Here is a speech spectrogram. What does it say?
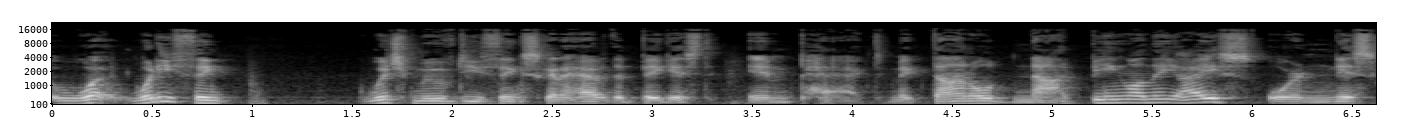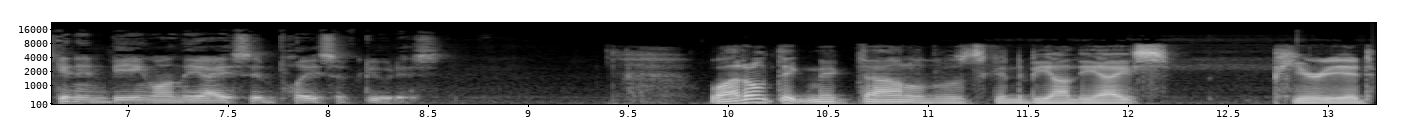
what what do you think? Which move do you think is going to have the biggest impact? MacDonald not being on the ice, or Niskanen being on the ice in place of Gudas? Well, I don't think MacDonald was going to be on the ice. Period.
